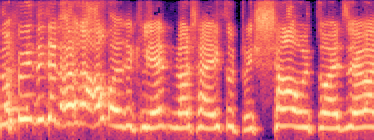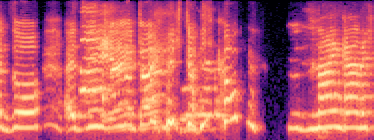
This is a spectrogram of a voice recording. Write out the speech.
so fühlen sich dann eure, auch eure Klienten wahrscheinlich so durchschaut, so als wäre man so, als würde man durch, durchgucken. Nein, gar nicht.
